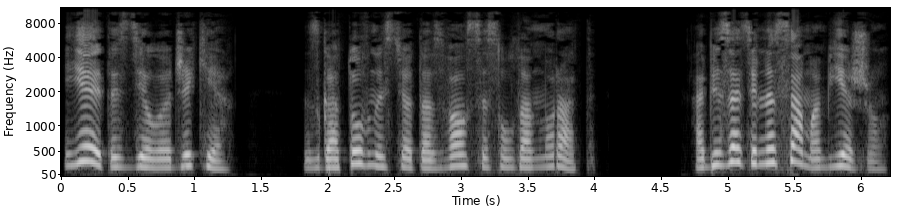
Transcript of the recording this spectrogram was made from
Я это сделаю, Джеке. С готовностью отозвался Султан Мурат. Обязательно сам объезжу.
